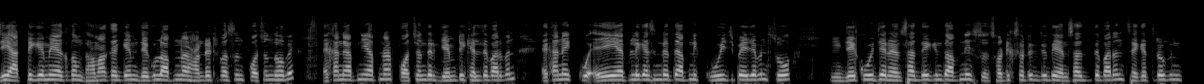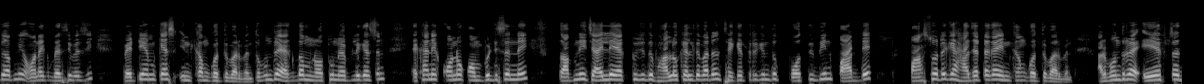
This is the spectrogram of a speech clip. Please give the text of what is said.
যে আটটি গেমে একদম ধামাকা গেম যেগুলো আপনার হান্ড্রেড পার্সেন্ট পছন্দ হবে, এখানে আপনি আপনার পছন্দের গেমটি খেলতে পারবেন। এখানে এই অ্যাপ্লিকেশনটাতে আপনি কুইজ পেয়ে যাবেন। সো যে কুইজের অ্যান্সার দিয়ে কিন্তু আপনি সঠিক সঠিক যদি অ্যান্সার দিতে পারেন, সেক্ষেত্রেও কিন্তু আপনি অনেক বেশি বেশি পেটিএম ক্যাশ ইনকাম করতে পারবেন। তো বন্ধু, একদম নতুন অ্যাপ্লিকেশন এখানে কোনো কম্পিটিশন নেই। তো আপনি চাইলে একটু যদি ভালো খেলতে পারেন, সেক্ষেত্রে কিন্তু প্রতিদিন পার ডে পাঁচশো থেকে হাজার টাকা ইনকাম করতে পারবেন। আর বন্ধুরা, এই অ্যাপসটার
